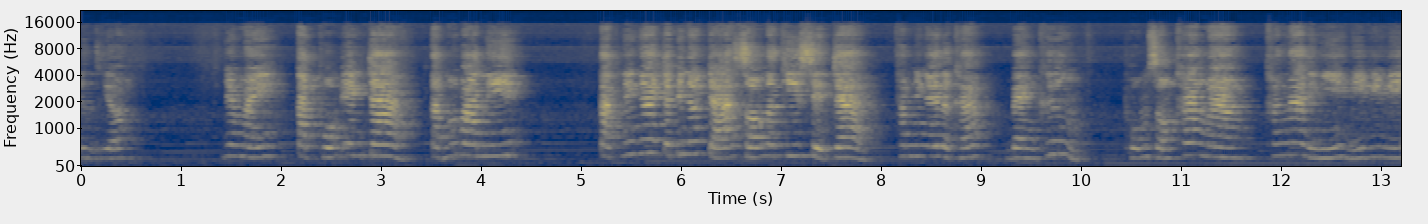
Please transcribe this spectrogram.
ก่อนเดี๋ยวยังไหม ตัดผมเองจ้า ตัดเมื่อวานนี้ ตัดง่ายๆจ้ะพี่น้องจ๋าสองนาทีเสร็จจ้าทำยังไงล่ะคะ แบ่งครึ่ง ผมสองข้างมา ข้างหน้าอย่างนี้หวีหวีหวี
